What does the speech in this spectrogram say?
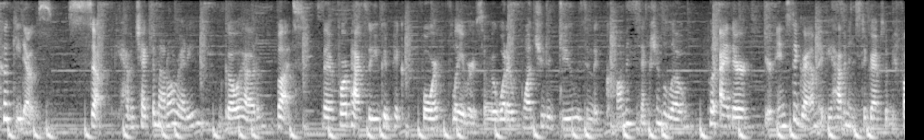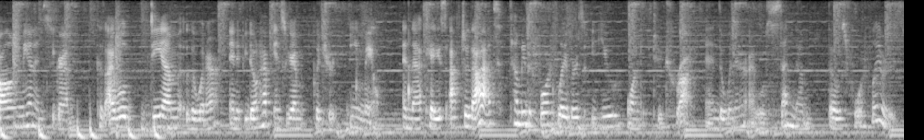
cookie doughs. So, if you haven't checked them out already, go ahead. But there are four packs so you can pick four flavors. So what I want you to do is in the comment section below, put either your Instagram, if you have an Instagram, so be following me on Instagram, because I will DM the winner. And if you don't have Instagram, put your email. In that case, after that, tell me the four flavors you want to try. And the winner, I will send them those four flavors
